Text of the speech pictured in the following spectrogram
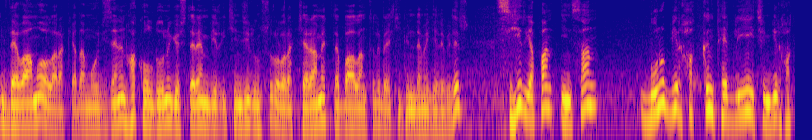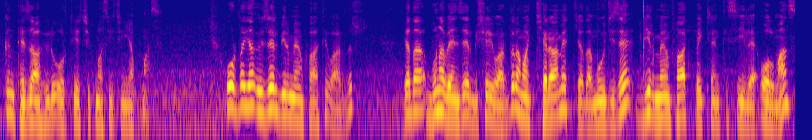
devamı olarak ya da mucizenin hak olduğunu gösteren bir ikinci unsur olarak kerametle bağlantılı belki gündeme gelebilir. Sihir yapan insan bunu bir hakkın tebliği için, bir hakkın tezahürü ortaya çıkması için yapmaz. Orada ya özel bir menfaati vardır ya da buna benzer bir şey vardır ama keramet ya da mucize bir menfaat beklentisiyle olmaz.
